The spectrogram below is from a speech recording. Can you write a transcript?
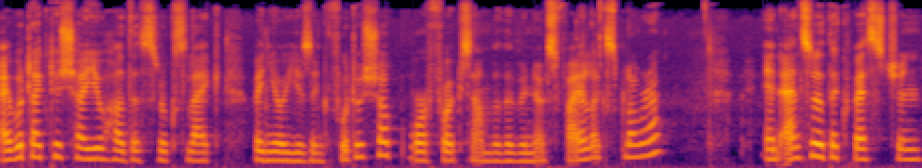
I would like to show you how this looks like when you're using Photoshop or for example the Windows File Explorer and answer the question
